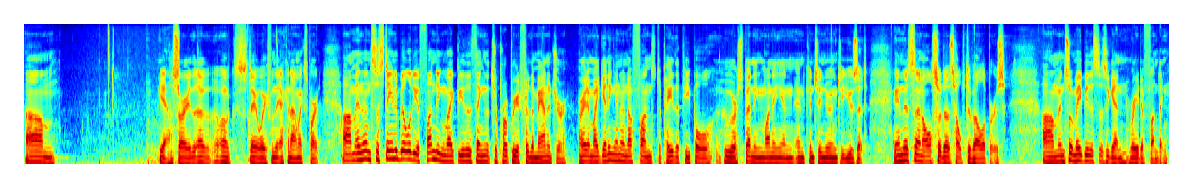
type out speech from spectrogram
Um, yeah, sorry, I'll stay away from the economics part. Um, and then sustainability of funding might be the thing that's appropriate for the manager. Right, am I getting in enough funds to pay the people who are spending money and, and continuing to use it? And this then also does help developers. Um, and so maybe this is, again, rate of funding.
